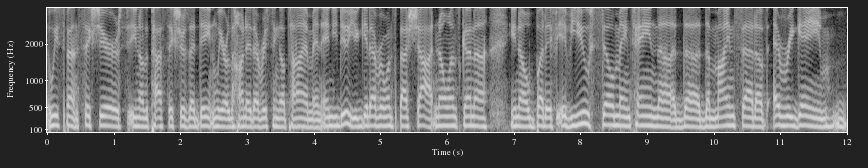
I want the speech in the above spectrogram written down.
we spent six years, you know, the past six years at Dayton, we were the hunted every single time. And, and you do, you get everyone's best shot. No one's going to, you know, but if, if you still maintain the, the, the mindset of every game,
